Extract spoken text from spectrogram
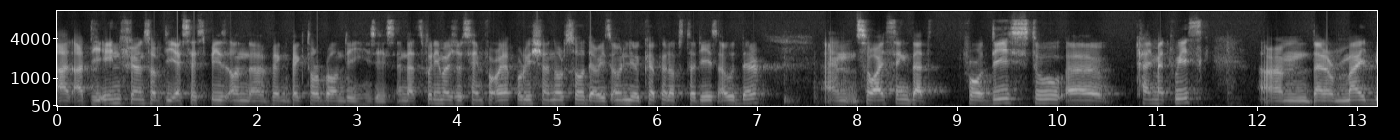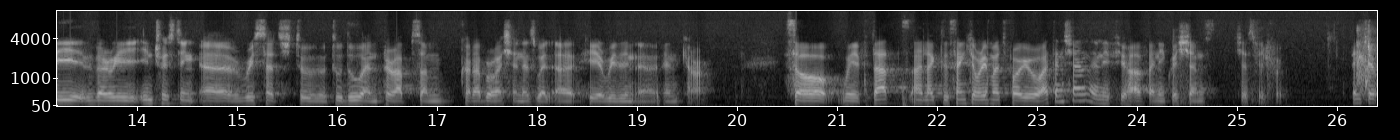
at, at, the influence of the SSPs on uh, vector-borne diseases. And that's pretty much the same for air pollution also. There is only a couple of studies out there. And so I think that for these two uh, climate risk, um, there might be very interesting uh, research to, to do and perhaps some collaboration as well uh, here within uh, NCAR. So with that, I'd like to thank you very much for your attention. And if you have any questions, just feel free. Thank you.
